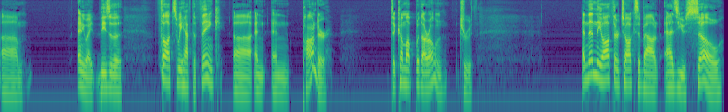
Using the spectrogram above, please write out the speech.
Um. Anyway, these are the thoughts we have to think uh, and and ponder to come up with our own truth. And then the author talks about as you sow,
